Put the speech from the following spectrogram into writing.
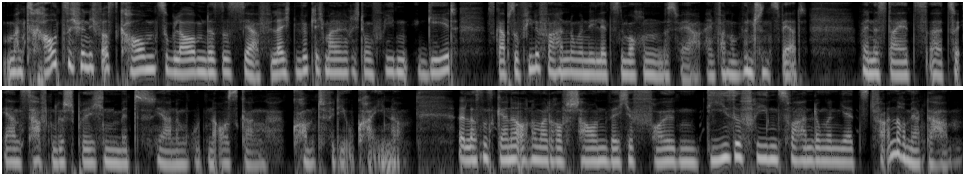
Man traut sich, finde ich, fast kaum zu glauben, dass es ja vielleicht wirklich mal in Richtung Frieden geht. Es gab so viele Verhandlungen in den letzten Wochen. Das wäre einfach nur wünschenswert, wenn es da jetzt äh, zu ernsthaften Gesprächen mit ja, einem guten Ausgang kommt für die Ukraine. Äh, lass uns gerne auch nochmal drauf schauen, welche Folgen diese Friedensverhandlungen jetzt für andere Märkte haben.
